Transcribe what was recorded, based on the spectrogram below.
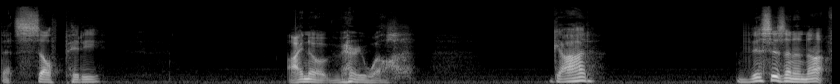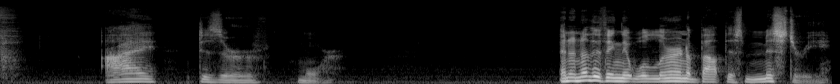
That self pity. I know it very well. God, this isn't enough. I deserve more. And another thing that we'll learn about this mystery,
